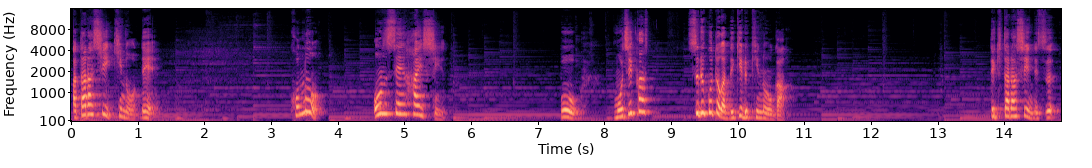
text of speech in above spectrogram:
新しい機能で、この音声配信を文字化することができる機能ができたらしいんです。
